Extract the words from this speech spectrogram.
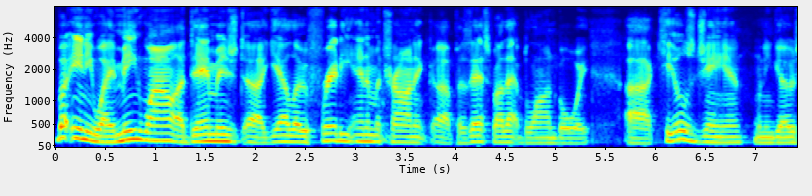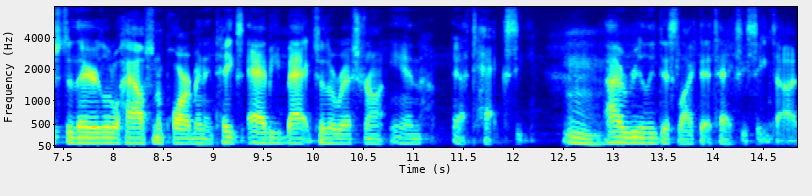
But anyway, meanwhile, a damaged uh, yellow Freddy animatronic uh, possessed by that blonde boy uh, kills Jan when he goes to their little house and apartment and takes Abby back to the restaurant in a taxi. Mm. I really dislike that taxi scene, Todd.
